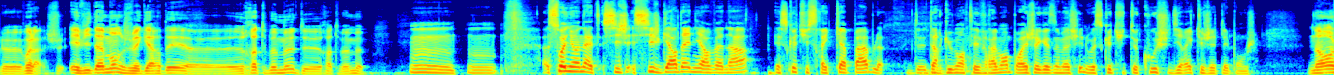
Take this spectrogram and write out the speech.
Le voilà, je- évidemment que je vais garder euh, Rotmeme de Rotmeme. Hmm, hmm. Soyons honnêtes, si je, si je gardais Nirvana, est-ce que tu serais capable d'argumenter vraiment pour Rage Against the Machine ou est-ce que tu te couches direct, tu jettes l'éponge? Non,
